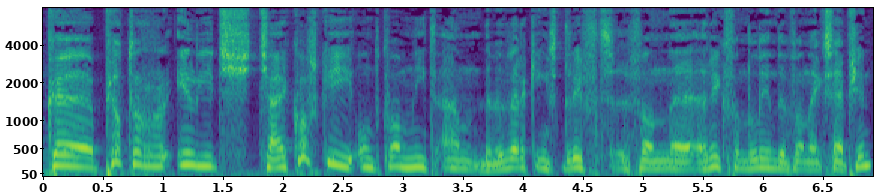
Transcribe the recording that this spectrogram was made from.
Ook uh, Piotr Ilyich Tchaikovsky ontkwam niet aan de bewerkingsdrift van uh, Rick van der Linden van Exception.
